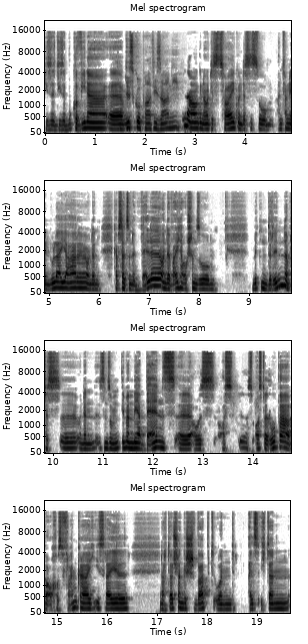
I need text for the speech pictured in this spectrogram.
diese, diese Bukowina. Ähm, Disco Partisani. Genau, genau, das Zeug. Und das ist so Anfang der Nullerjahre. Und dann gab es halt so eine Welle und da war ich auch schon so mittendrin. Hab das, äh, und dann sind so immer mehr Bands äh, aus, Ost, aus Osteuropa, aber auch aus Frankreich, Israel nach Deutschland geschwappt. Und als ich dann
